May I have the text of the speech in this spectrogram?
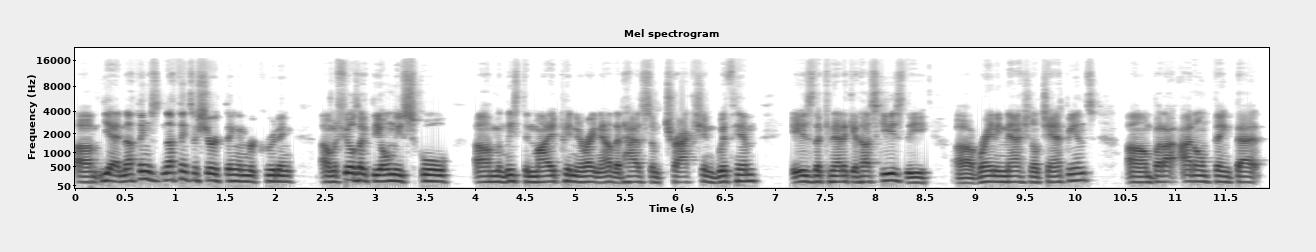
um, yeah, nothing's nothing's a sure thing in recruiting. Um, it feels like the only school, um, at least in my opinion, right now that has some traction with him is the Connecticut Huskies, the uh, reigning national champions. But I, I, don't think that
